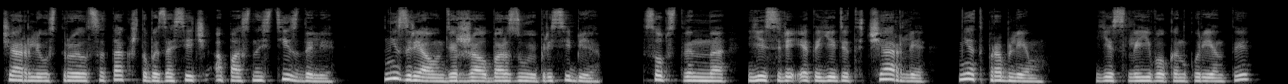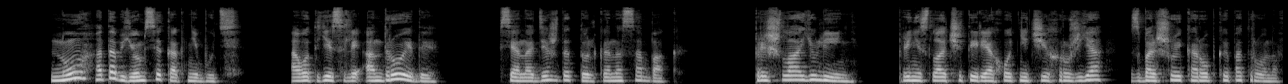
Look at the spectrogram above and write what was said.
Чарли устроился так, чтобы засечь опасность издали. Не зря он держал борзую при себе. Собственно, если это едет Чарли, нет проблем. Если его конкуренты... Ну, отобьемся как-нибудь. А вот если андроиды... Вся надежда только на собак. Пришла Юлинь. Принесла четыре охотничьих ружья с большой коробкой патронов.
